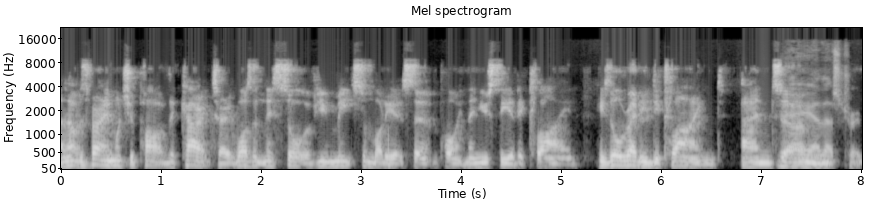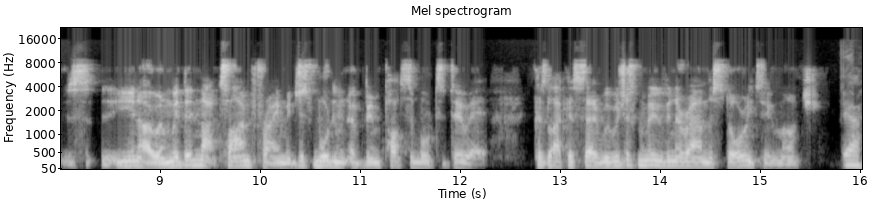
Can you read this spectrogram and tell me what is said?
And that was very much a part of the character. It wasn't this sort of you meet somebody at a certain point, then you see a decline. He's already declined. And, yeah, um, yeah that's true. You know, and within that time frame, it just wouldn't have been possible to do it. Because, like I said, we were just moving around the story too much. Yeah.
